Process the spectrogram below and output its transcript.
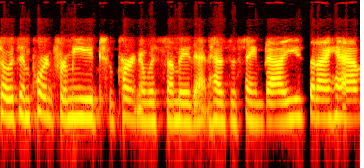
so it's important for me to partner with somebody that has the same values that I have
